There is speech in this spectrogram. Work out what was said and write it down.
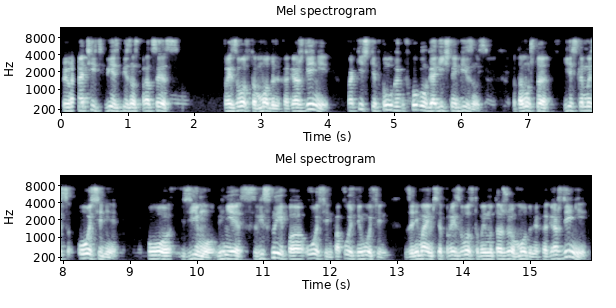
превратить весь бизнес-процесс производства модульных ограждений практически в круглогодичный бизнес. Потому что если мы с осени по зиму, вернее, с весны по осень, по позднюю осень занимаемся производством и монтажом модульных ограждений,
